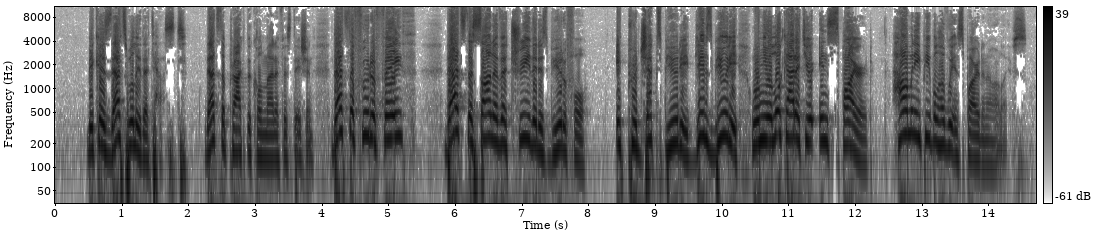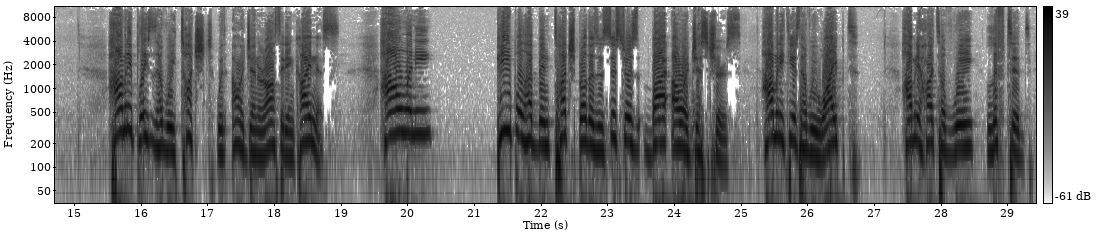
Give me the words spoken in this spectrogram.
Because that's really the test. That's the practical manifestation. That's the fruit of faith. That's the sign of a tree that is beautiful. It projects beauty, it gives beauty. When you look at it, you're inspired. How many people have we inspired in our lives? How many places have we touched with our generosity and kindness? How many people have been touched, brothers and sisters, by our gestures? How many tears have we wiped? How many hearts have we lifted?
